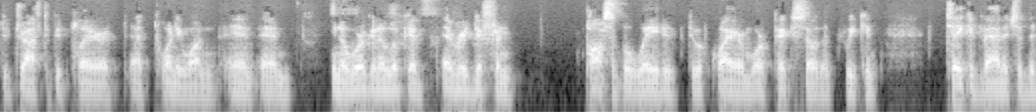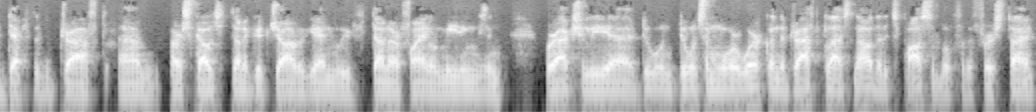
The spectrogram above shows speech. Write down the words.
to draft a good player at, at 21, and and you know we're going to look at every different possible way to to acquire more picks so that we can take advantage of the depth of the draft. Um, our scouts have done a good job again. We've done our final meetings and we're actually uh, doing doing some more work on the draft class now that it's possible for the first time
